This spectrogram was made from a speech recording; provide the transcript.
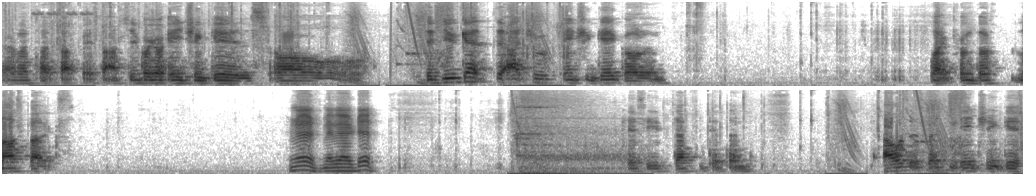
Yeah, that face down. So you've got your ancient gears. Oh. Did you get the actual ancient gear golem? Like from the last packs? No, maybe I did. Okay, you definitely did then. I was expecting ancient gears,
